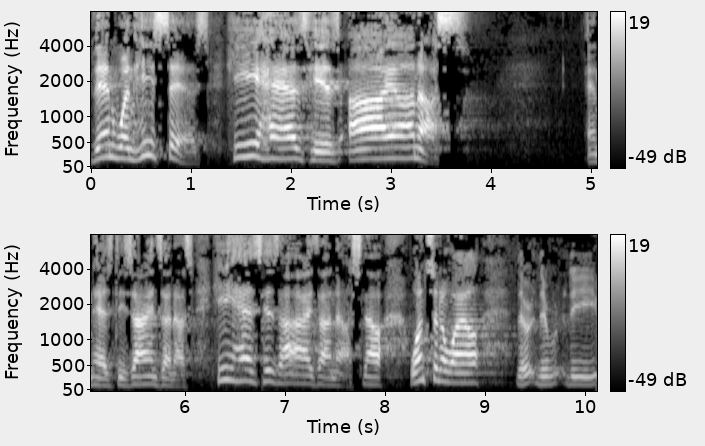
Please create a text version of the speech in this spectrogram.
then when he says he has his eye on us and has designs on us, he has his eyes on us. Now, once in a while, the, the, the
